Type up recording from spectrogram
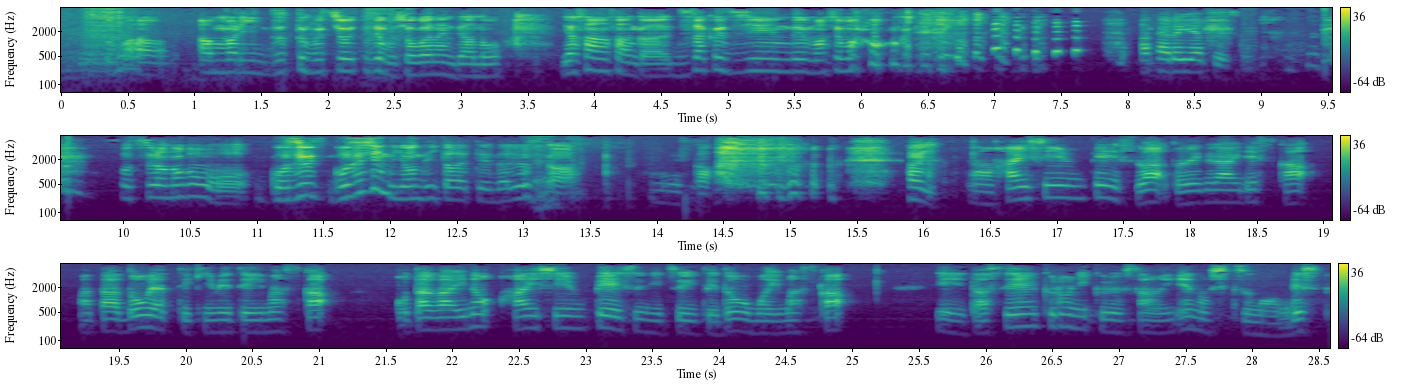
まあ、あんまりずっと愚痴を言っててもしょうがないんで、あの、ヤサンさんが自作自演でマシュマロを送って明るいやつですよね。そちらの方をご自ご自身で読んでいただいて大丈夫ですかいいですか。はい。じゃあ配信ペースはどれぐらいですか？またどうやって決めていますか？お互いの配信ペースについてどう思いますか？えー、惰性クロニクルさんへの質問です。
